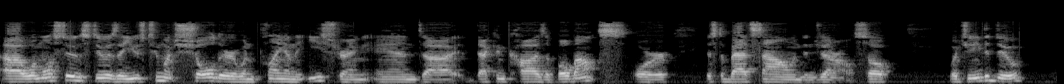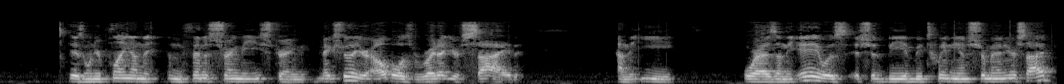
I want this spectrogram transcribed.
uh, what most students do is they use too much shoulder when playing on the E string, and uh, that can cause a bow bounce or just a bad sound in general. So what you need to do is when you're playing on the, on the thinnest string, the E string, make sure that your elbow is right at your side on the E, whereas on the A was it should be in between the instrument and your side,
